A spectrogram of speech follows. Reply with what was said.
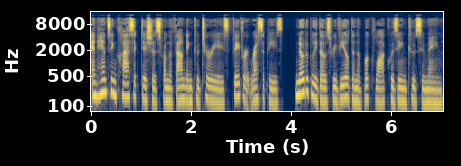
enhancing classic dishes from the founding couturier's favorite recipes, notably those revealed in the book La Cuisine Cousu-Main,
